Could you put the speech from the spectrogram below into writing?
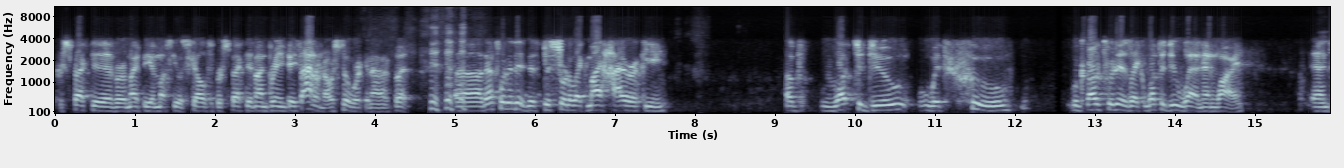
perspective or it might be a musculoskeletal perspective on brain-based. I don't know we're still working on it but uh, that's what it is. It's just sort of like my hierarchy of what to do with who, regardless what it is, like what to do when and why. And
